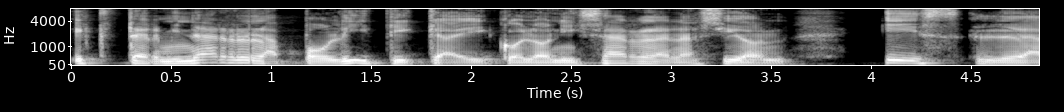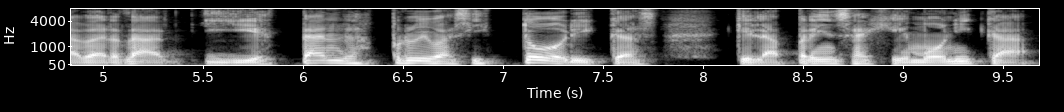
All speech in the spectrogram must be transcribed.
exterminar la política y colonizar la nación, es la verdad y están las pruebas históricas que la prensa hegemónica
